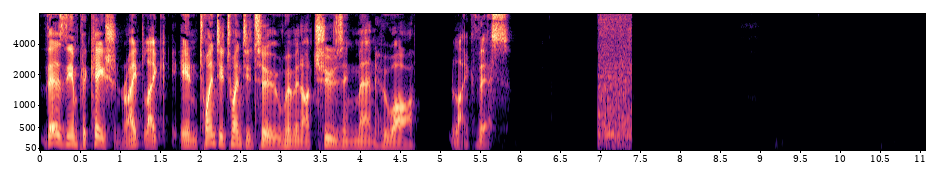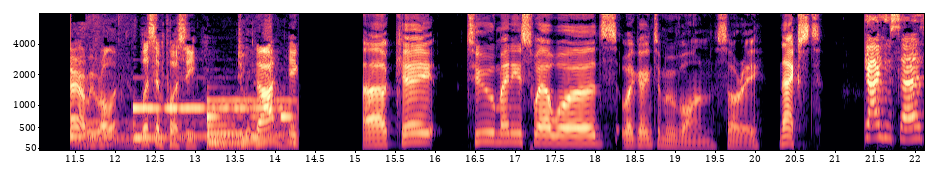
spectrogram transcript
there's the implication, right? Like in 2022, women are choosing men who are like this. Are we rolling? Listen, pussy. Do not. Ig- Okay, too many swear words. We're going to move on. Sorry. Next. guy who says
